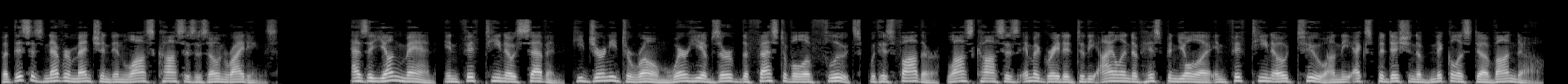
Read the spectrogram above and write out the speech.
but this is never mentioned in Las Casas's own writings. As a young man, in 1507, he journeyed to Rome where he observed the Festival of Flutes. With his father, Las Casas immigrated to the island of Hispaniola in 1502 on the expedition of Nicolas de Ovando.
